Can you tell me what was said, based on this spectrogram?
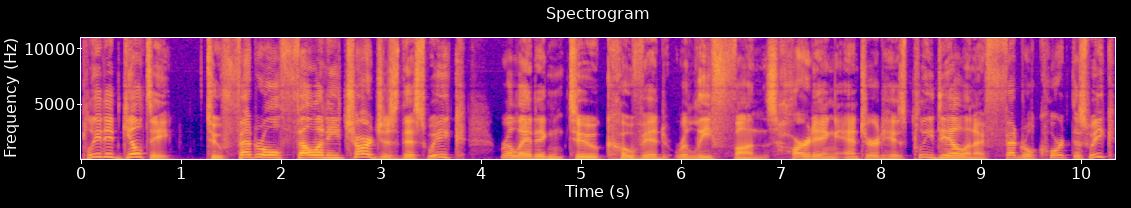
pleaded guilty to federal felony charges this week relating to COVID relief funds. Harding entered his plea deal in a federal court this week.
